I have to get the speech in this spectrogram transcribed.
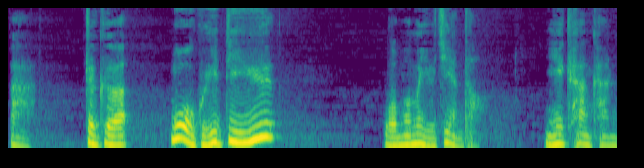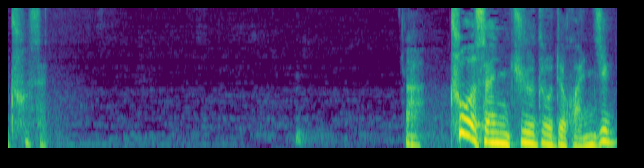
呐，啊，这个恶鬼地狱。我们没有见到，你看看畜生。啊，畜生居住的环境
